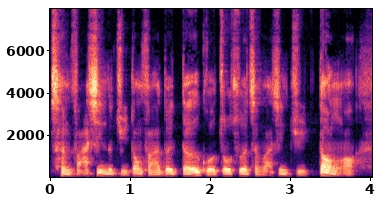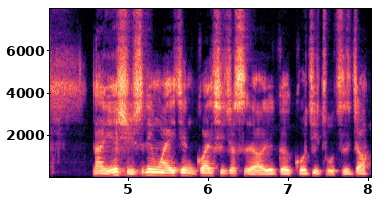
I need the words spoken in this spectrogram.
惩罚性的举动，反而对德国做出了惩罚性举动哦。那也许是另外一件关系，就是有一个国际组织叫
